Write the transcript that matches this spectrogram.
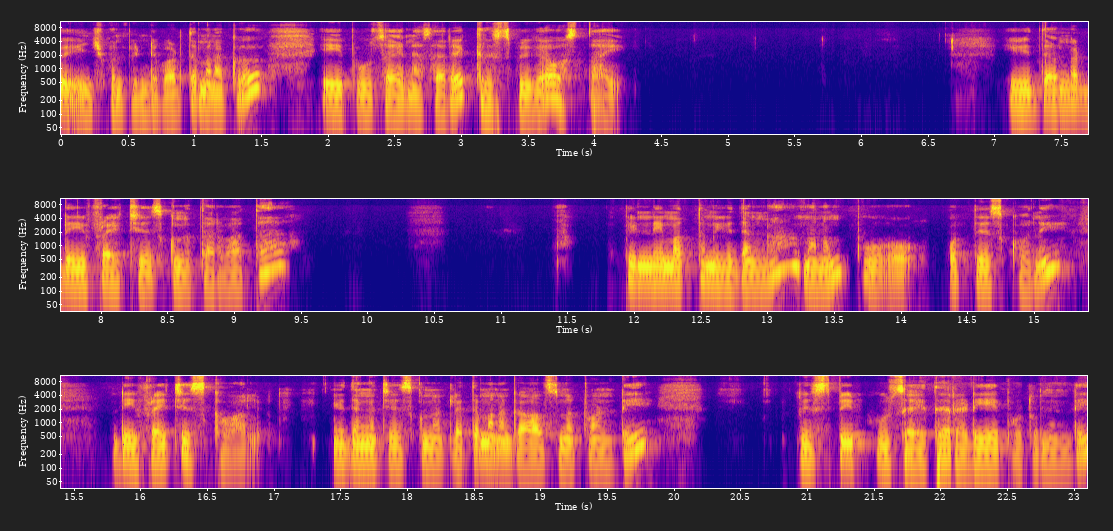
వేయించుకొని పిండి పడితే మనకు ఏ పూస అయినా సరే క్రిస్పీగా వస్తాయి. ఈ విధంగా డీప్ ఫ్రై చేసుకున్న తర్వాత పిండి మొత్తం ఈ విధంగా మనం ఒత్తేసుకొని డీప్ ఫ్రై చేసుకోవాలి. ఈ విధంగా చేసుకున్నట్లయితే మనకు కావాల్సినటువంటి రెసిపీ పూస అయితే రెడీ అయిపోతుందండి.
